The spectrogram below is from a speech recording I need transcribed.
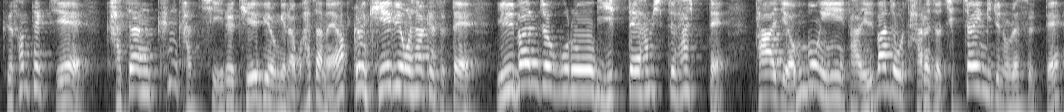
그 선택지의 가장 큰 가치를 기회비용이라고 하잖아요. 그럼 기회비용을 생각했을 때 일반적으로 20대, 30대, 40대 다 이제 연봉이 다 일반적으로 다르죠. 직장인 기준으로 했을 때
